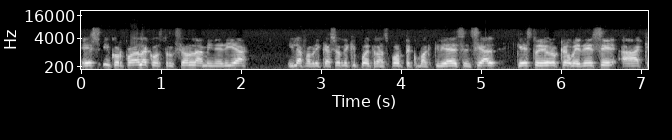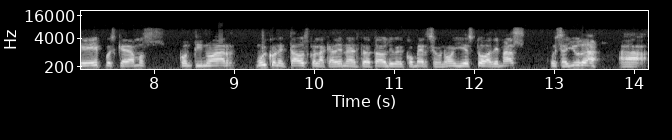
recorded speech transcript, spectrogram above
es incorporar la construcción, la minería y la fabricación de equipo de transporte como actividad esencial, que esto yo creo que obedece a que pues quedamos continuar muy conectados con la cadena del Tratado de Libre Comercio, ¿no? Y esto además pues ayuda a,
